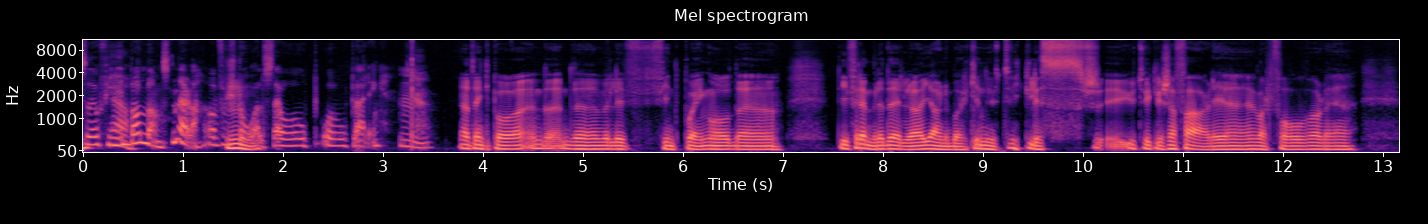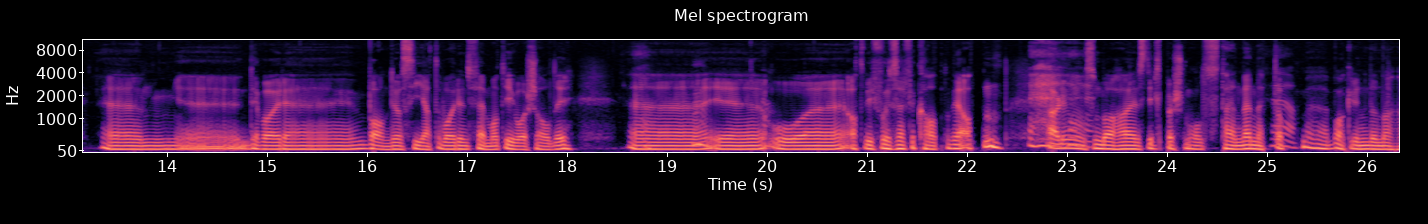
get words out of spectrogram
Så det er jo fin Ja. balansen der, da, av forståelse og, opp, og opplæring. Mm. Jeg tenker på, det, det er et veldig fint poeng, og det, de fremre deler av hjernebarken utvikles, utvikler seg ferdig, i hvert fall var det eh, Det var eh, vanlig å si at det var rundt 25 års alder. Eh, eh, og at vi får sertifikat når vi er 18, er det jo noen som da har stilt spørsmålstegn ved, nettopp med bakgrunn i denne,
